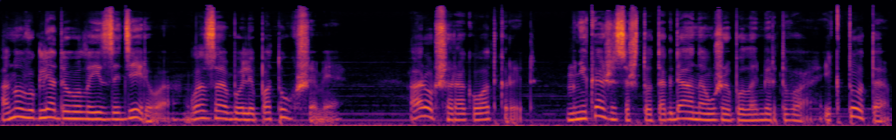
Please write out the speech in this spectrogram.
Оно выглядывало из-за дерева, глаза были потухшими, а рот широко открыт. Мне кажется, что тогда она уже была мертва, и кто-то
